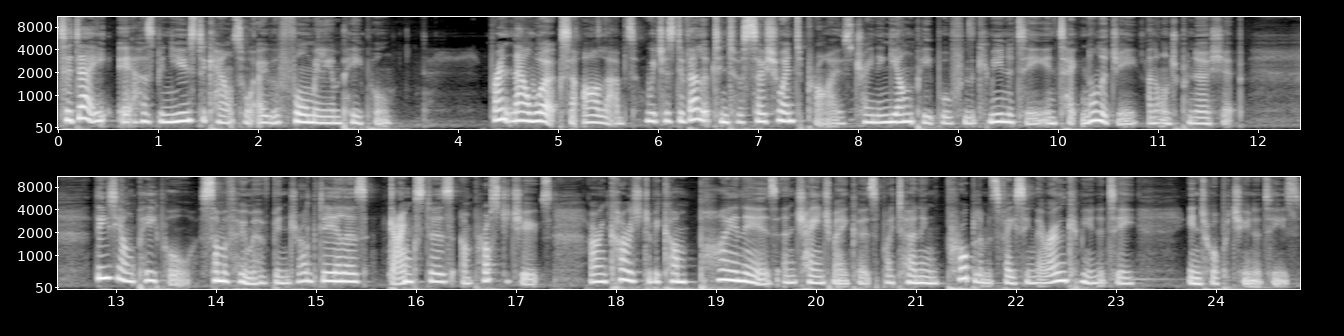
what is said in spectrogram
To date, it has been used to counsel over 4 million people. Brent now works at R Labs, which has developed into a social enterprise training young people from the community in technology and entrepreneurship. These young people, some of whom have been drug dealers, gangsters, and prostitutes, are encouraged to become pioneers and changemakers by turning problems facing their own community into opportunities.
